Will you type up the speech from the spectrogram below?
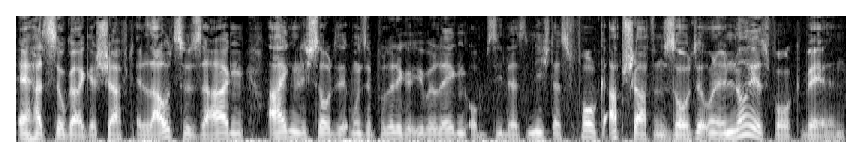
er hat es sogar geschafft, laut zu sagen, eigentlich sollte unser Politiker überlegen, ob sie das nicht das Volk abschaffen sollte und ein neues Volk wählen.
